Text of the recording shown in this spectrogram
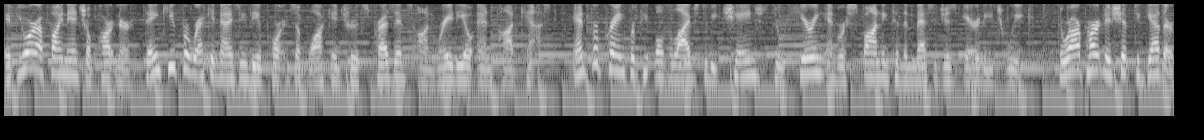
If you are a financial partner, thank you for recognizing the importance of Walk in Truth's presence on radio and podcast, and for praying for people's lives to be changed through hearing and responding to the messages aired each week. Through our partnership together,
